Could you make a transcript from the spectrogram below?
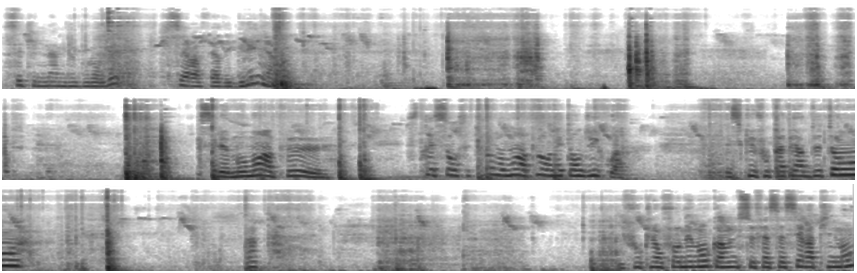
c'est une lame de boulanger qui sert à faire des grignes. C'est le moment un peu stressant, c'est toujours le moment un peu en étendu quoi. Parce qu'il ne faut pas perdre de temps? Il faut que l'enfournement quand même se fasse assez rapidement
